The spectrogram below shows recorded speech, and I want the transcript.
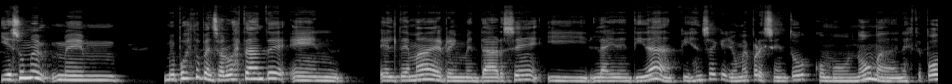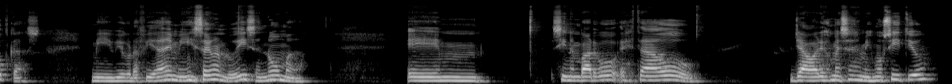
Y eso me, me, me he puesto a pensar bastante en el tema de reinventarse y la identidad. Fíjense que yo me presento como nómada en este podcast. Mi biografía de mi Instagram lo dice, nómada. Em, sin embargo, he estado ya varios meses en el mismo sitio,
